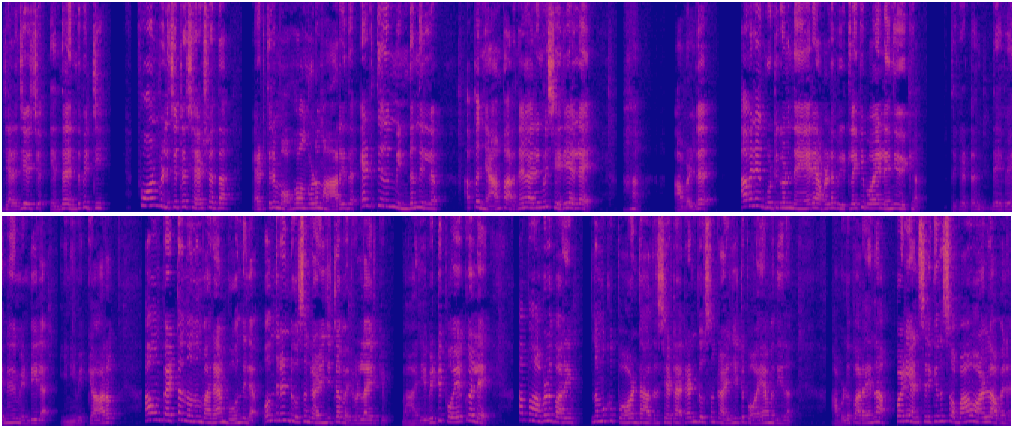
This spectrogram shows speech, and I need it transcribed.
ജലജ ചോദിച്ചു എന്താ എന്ത് പറ്റി? ഫോൺ വിളിച്ചിട്ട ശേഷം എന്താ എടുത്തിന് മോഹം അങ്ങോട്ട് മാറിയത്. എടുത്തി മിണ്ടുന്നില്ല. അപ്പൊ ഞാൻ പറഞ്ഞ കാര്യങ്ങൾ ശരിയല്ലേ? അവളുടെ അവനെ കൂട്ടിക്കൊണ്ട് നേരെ അവളുടെ വീട്ടിലേക്ക് പോയല്ലേ? എന്ന് ചോദിക്കാം ഇത് കേട്ട ദേവേനൊന്നും മിണ്ടിയില്ല. ഇനി മിക്കവാറും അവൻ പെട്ടെന്നൊന്നും വരാൻ പോകുന്നില്ല. ഒന്ന് രണ്ട് ദിവസം കഴിഞ്ഞിട്ടേ വരുവുള്ളായിരിക്കും ഭാര്യ വീട്ടിൽ പോയേക്കല്ലേ അപ്പൊ അവൾ പറയും നമുക്ക് പോകണ്ട ആദർശേട്ടാ. രണ്ടു ദിവസം കഴിഞ്ഞിട്ട് പോയാൽ മതിയെന്ന്. അവൾ പറയുന്ന അപ്പടി അനുസരിക്കുന്ന സ്വഭാവമാണല്ലോ അവന്.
